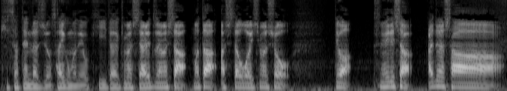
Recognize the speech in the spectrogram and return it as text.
喫茶店ラジオ最後までお聴きいただきましてありがとうございました。また明日お会いしましょう。では、すみへでした。ありがとうございました。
